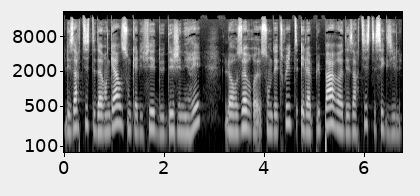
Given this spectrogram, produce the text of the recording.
Les artistes d'avant-garde sont qualifiés de dégénérés, leurs œuvres sont détruites et la plupart des artistes s'exilent.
